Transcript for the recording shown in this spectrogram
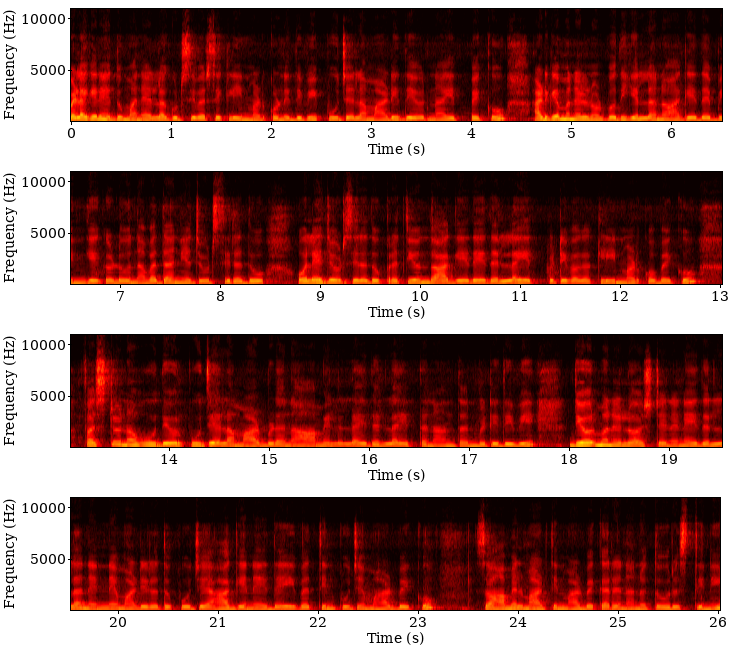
ಬೆಳಗ್ಗೆನೇ ಎದ್ದು ಮನೆಯೆಲ್ಲ ಗುಡಿಸಿ ಒರೆಸಿ ಕ್ಲೀನ್ ಮಾಡ್ಕೊಂಡಿದ್ದೀವಿ. ಪೂಜೆ ಎಲ್ಲ ಮಾಡಿ ದೇವ್ರನ್ನ ಎತ್ತಬೇಕು ಅಡುಗೆ ಮನೇಲಿ ನೋಡ್ಬೋದು ಎಲ್ಲನೂ ಹಾಗೆ ಇದೆ. ಬಿಂದಿಗೆಗಳು, ನವಧಾನ್ಯ ಜೋಡಿಸಿರೋದು, ಒಲೆ ಜೋಡಿಸಿರೋದು ಪ್ರತಿಯೊಂದು ಹಾಗೆ ಇದೆ. ಇದೆಲ್ಲ ಎತ್ಬಿಟ್ಟು ಇವಾಗ ಕ್ಲೀನ್ ಮಾಡ್ಕೋಬೇಕು. ಫಸ್ಟು ನಾವು ದೇವ್ರ ಪೂಜೆ ಎಲ್ಲ ಮಾಡಿಬಿಡೋಣ. ಆಮೇಲೆಲ್ಲ ಇದೆಲ್ಲ ಎತ್ತನ ಅಂತ ಅಂದ್ಬಿಟ್ಟಿದ್ದೀವಿ. ದೇವ್ರ ಮನೆಯಲ್ಲೂ ಅಷ್ಟೇನೆ ಇದೆಲ್ಲ ನೆನ್ನೆ ಮಾಡಿರೋದು ಪೂಜೆ ಹಾಗೇನೇ ಇದೆ. ಇವತ್ತಿನ ಪೂಜೆ ಮಾಡಬೇಕು. ಸೊ ಆಮೇಲೆ ಮಾಡ್ತೀನಿ. ಮಾಡ್ಬೇಕಾದ್ರೆ ನಾನು ತೋರಿಸ್ತೀನಿ.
